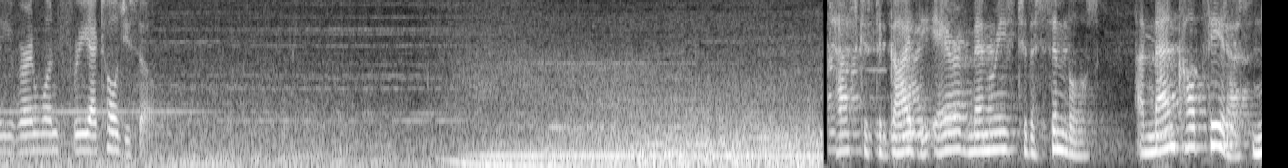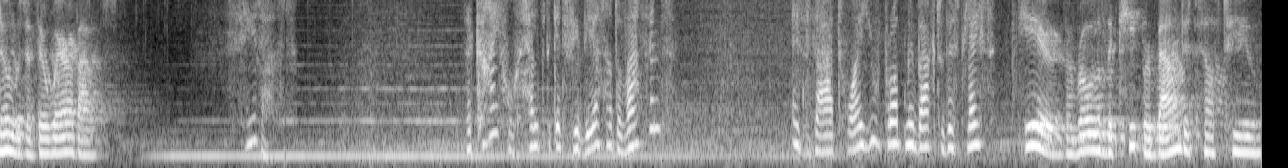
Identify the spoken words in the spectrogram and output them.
you've earned one free I told you so. task is to guide the heir of memories to the symbols. A man called Theras knows of their whereabouts. Theras? The guy who helped get Phidias out of Athens? Is that why you've brought me back to this place? Here, the role of the Keeper bound itself to you,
